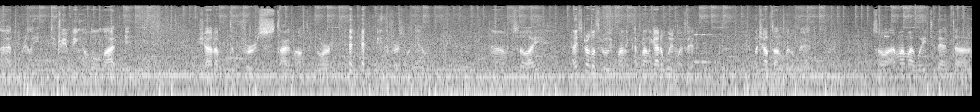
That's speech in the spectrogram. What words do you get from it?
Not really contributing a whole lot. Getting shot up the first time out the door. Being the first one down. Um, so I I struggled through. We finally, I finally got a win with it, which helped out a little bit. So I'm on my way to that. Uh,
